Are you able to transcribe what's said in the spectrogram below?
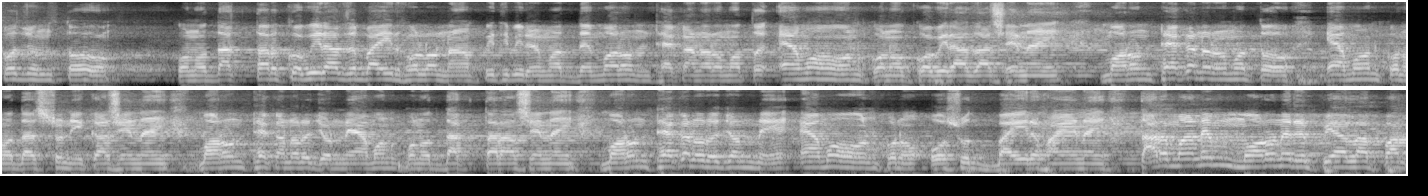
পর্যন্ত কোন ডাক্তার কবিরাজ বাইর হলো না। পৃথিবীর মধ্যে মরণ ঠেকানোর মতো এমন কোন কবিরাজ আসে নাই। মরণ ঠেকানোর মতো এমন কোন দার্শনিক আসে নাই। মরণ ঠেকানোর জন্য এমন কোন ডাক্তার আসে নাই। মরণ ঠেকানোর জন্য এমন কোন ওষুধ বাইর হয় নাই। তার মানে মরণের পেয়ালা পান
